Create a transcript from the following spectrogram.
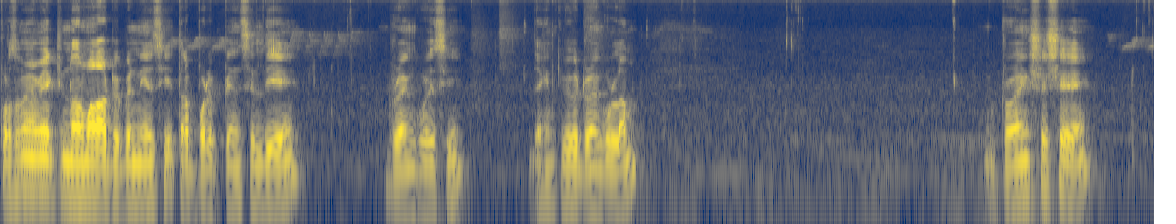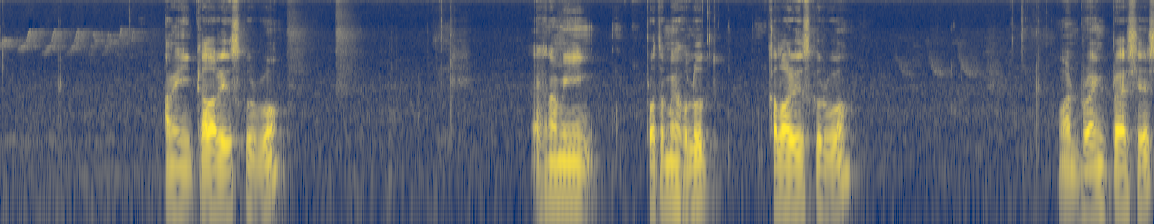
প্রথমে আমি একটি নর্মাল আর্ট পেপার নিয়েছি, তারপরে পেন্সিল দিয়ে ড্রয়িং করেছি। দেখেন কীভাবে ড্রয়িং করলাম। ড্রয়িং শেষে আমি কালার ইউজ করব। এখন আমি প্রথমে হলুদ কালার ইউজ করব। আমার ড্রয়িং প্রায় শেষ।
